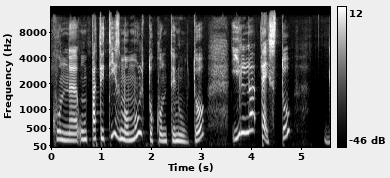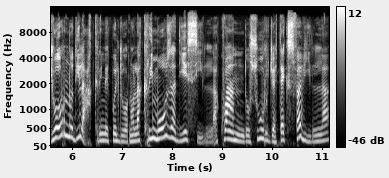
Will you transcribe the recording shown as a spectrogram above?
con un patetismo molto contenuto il testo Giorno di lacrime quel giorno, lacrimosa di Esilla, quando surge ex favilla,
